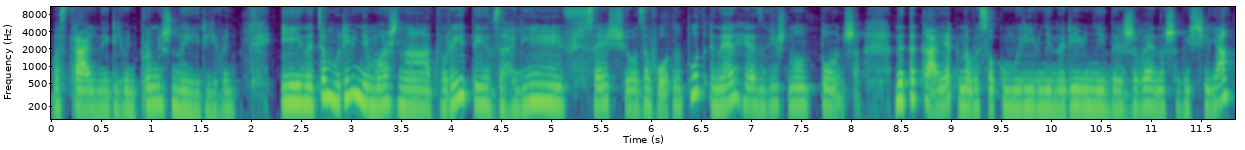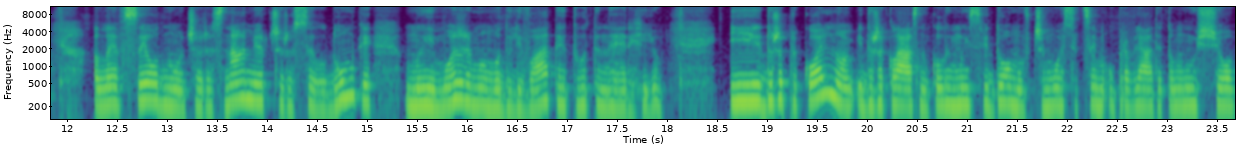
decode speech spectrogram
в астральний рівень, проміжний рівень. І на цьому рівні можна творити взагалі все, що завгодно. Тут енергія, звісно, тонша. Не така, як на високому рівні, на рівні, де живе наше вище я, але все одно через намір, через силу думки ми можемо модулювати тут енергію. І дуже прикольно і дуже класно, коли ми свідомо вчимося цим управляти, тому що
